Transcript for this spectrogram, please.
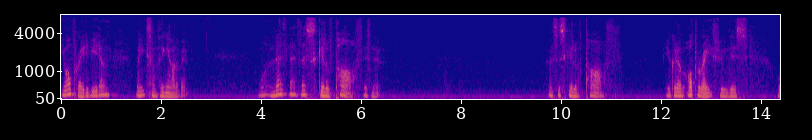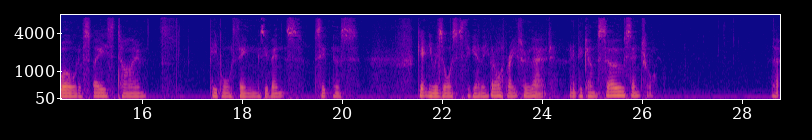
you operate if you don't make something out of it. Well, that's that's a skill of path, isn't it? That's the skill of path. You've got to operate through this world of space, time, people, things, events, sickness, getting your resources together. You've got to operate through that. And it becomes so central that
